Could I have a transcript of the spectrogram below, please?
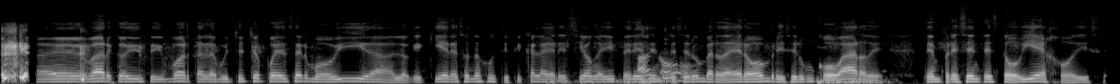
A ver, Marco dice, importa, la muchacha puede ser movida, lo que quiera, eso no justifica la agresión, hay diferencia Ah, entre no. ser un verdadero hombre y ser un cobarde. Ten presente esto viejo, dice.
